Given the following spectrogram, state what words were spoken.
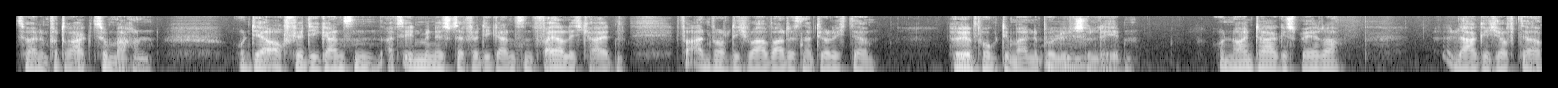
zu einem Vertrag zu machen. Und der auch für die ganzen, als Innenminister, für die ganzen Feierlichkeiten verantwortlich war, war das natürlich der Höhepunkt in meinem politischen. Leben. Und neun Tage später lag ich auf der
